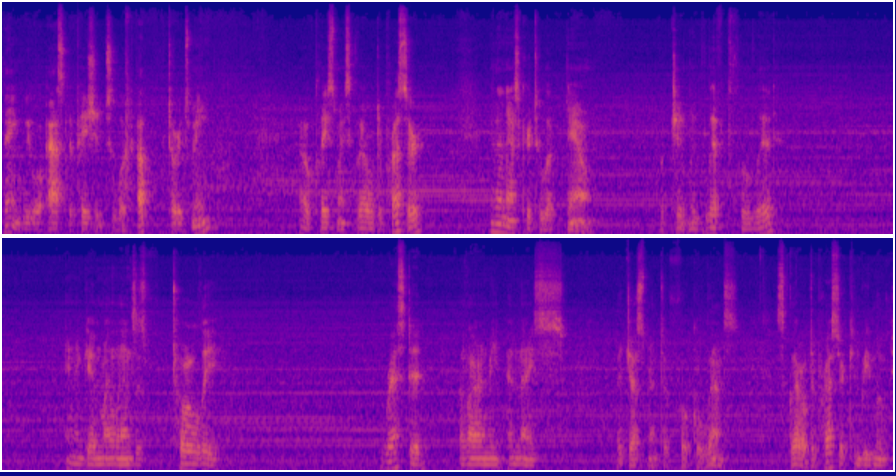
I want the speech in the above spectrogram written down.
thing. We will ask the patient to look up towards me. I will place my scleral depressor and then ask her to look down. I'll gently lift the lid. And again, my lens is totally rested, allowing me a nice adjustment of focal length. Scleral depressor can be moved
